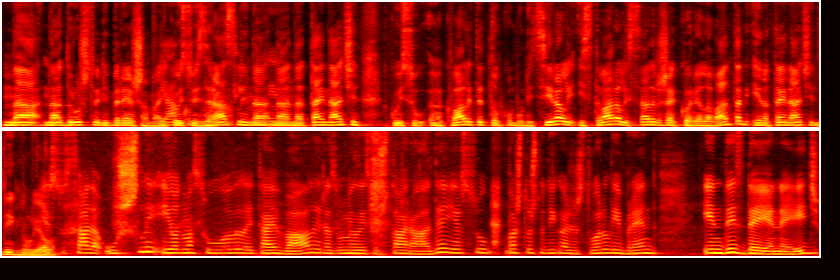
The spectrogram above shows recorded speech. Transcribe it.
na, na društvenim mrežama i Jako koji su izrasli na, na, na taj način, koji su e, kvalitetno komunicirali i stvarali sadržaj koji je relevantan i na taj način dignuli ovo. Jer su sada ušli i odmah su ulovili taj val i razumjeli su šta rade, jer su, baš to što ti kažeš, stvorili brand in this day and age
